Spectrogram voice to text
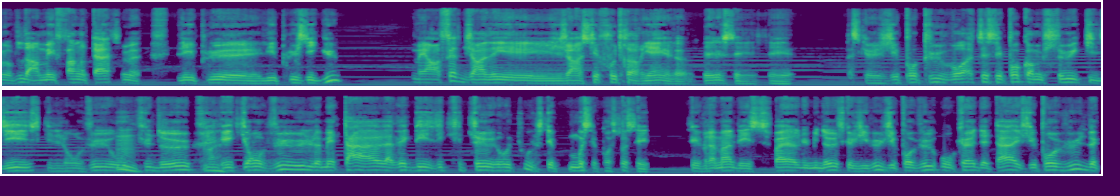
aujourd'hui dans mes fantasmes les plus euh, les plus aigus mais en fait j'en ai j'en sais foutre rien là C'est- c'est c'est parce que j'ai pas pu voir. Tu sais, c'est pas comme ceux qui disent qu'ils l'ont vu Hmm. au-dessus d'eux Ouais. et qui ont vu le métal avec des écritures et tout. Moi, c'est pas ça. C'est c'est vraiment des sphères lumineuses que j'ai vues. J'ai pas vu aucun détail. J'ai pas vu de,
